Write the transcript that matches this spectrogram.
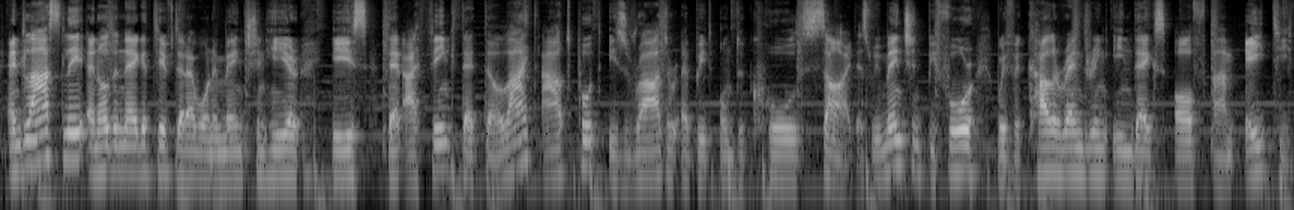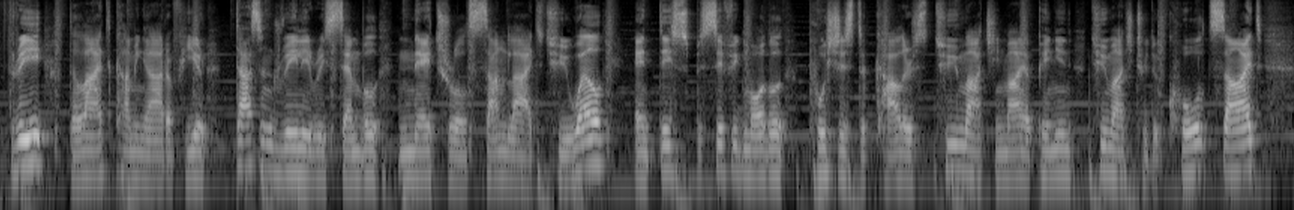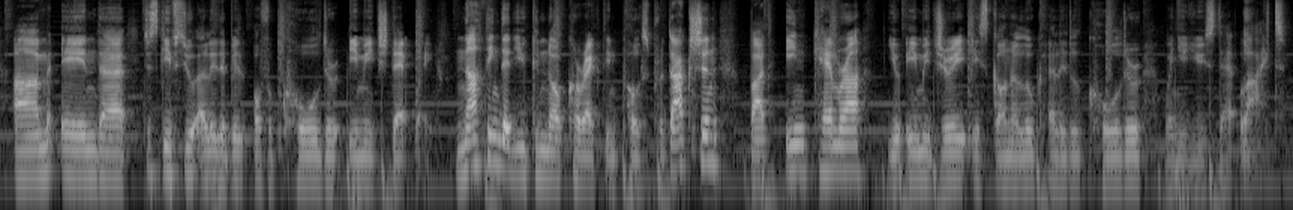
And lastly, another negative that I want to mention here is that I think that the light output is rather a bit on the cold side. As we mentioned before, with a color rendering index of um, 83, the light coming out of here doesn't really resemble natural sunlight too well and this specific model pushes the colors too much in my opinion too much to the cold side um, and uh, just gives you a little bit of a colder image that way nothing that you cannot correct in post-production but in camera your imagery is gonna look a little colder when you use that light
